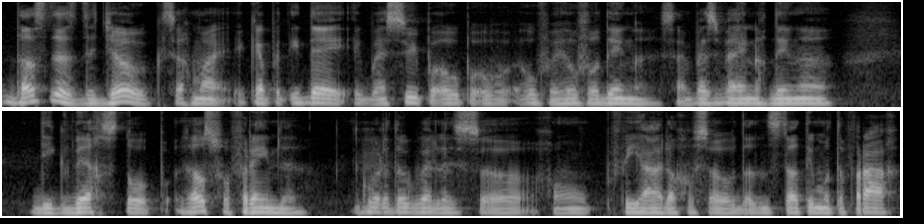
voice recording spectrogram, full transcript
dat is dus de joke, zeg maar. Ik heb het idee, ik ben super open over, over heel veel dingen. Er zijn best weinig dingen die ik wegstop, zelfs voor vreemden. Ik hoor het ook wel eens, eh, gewoon op verjaardag of zo. Dan stelt iemand een vraag.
